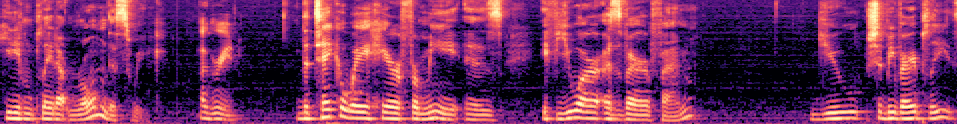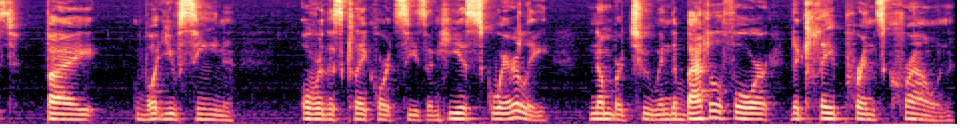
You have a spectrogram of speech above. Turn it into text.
he'd even played at Rome this week. Agreed. The takeaway here for me is if you are a Zverev fan, you should be very pleased by what you've seen over this clay court season. He is squarely number two in the battle for the Clay Prince crown.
